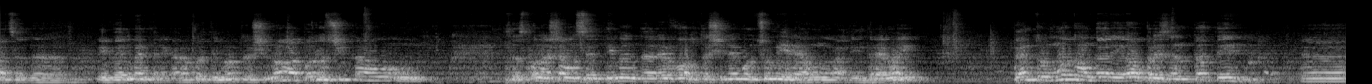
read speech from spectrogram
față de evenimentele care au fost din 89, a apărut și ca un, să spun așa, un sentiment de revoltă și nemulțumire a unora dintre noi, pentru modul în care erau prezentate uh,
